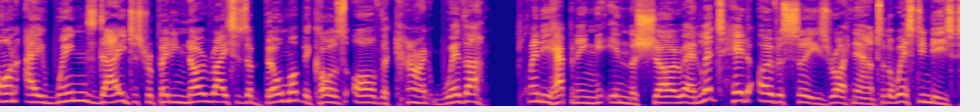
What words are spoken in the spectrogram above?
on a Wednesday. Just repeating, no races at Belmont because of the current weather. Plenty happening in the show. And let's head overseas right now to the West Indies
